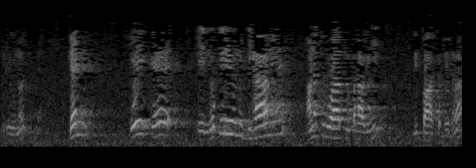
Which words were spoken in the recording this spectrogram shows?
පිරිහුණොත් දැන් ඒක ඒ නොපිරිහුණු ධ්‍යානය අනතුරු ආත්ම භාවෙහි විපාක දෙනවා.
